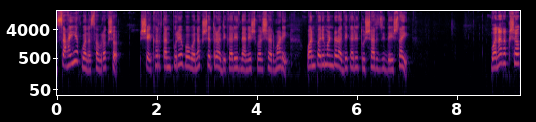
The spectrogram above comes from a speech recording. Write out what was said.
सहाय्यक वनसंरक्षक शेखर तनपुरे व वनक्षेत्र अधिकारी ज्ञानेश्वर शर्माडे वन परिमंडळ अधिकारी तुषारजी देसाई. वनरक्षक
